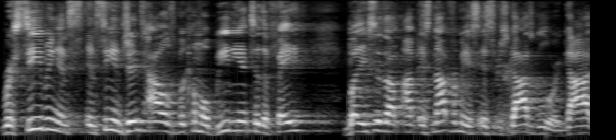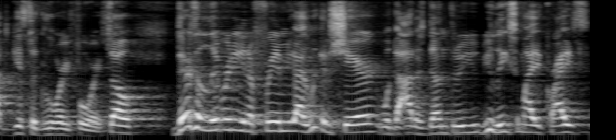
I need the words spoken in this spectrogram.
receiving and, and seeing Gentiles become obedient to the faith. But he says, I'm, I'm, it's not for me. It's, it's, God's glory. God gets the glory for it. So there's a liberty and a freedom, you guys. We can share what God has done through you. You lead somebody to Christ,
